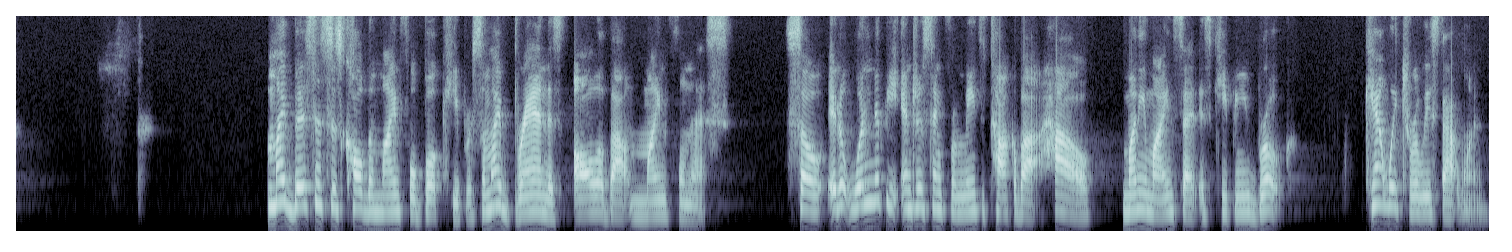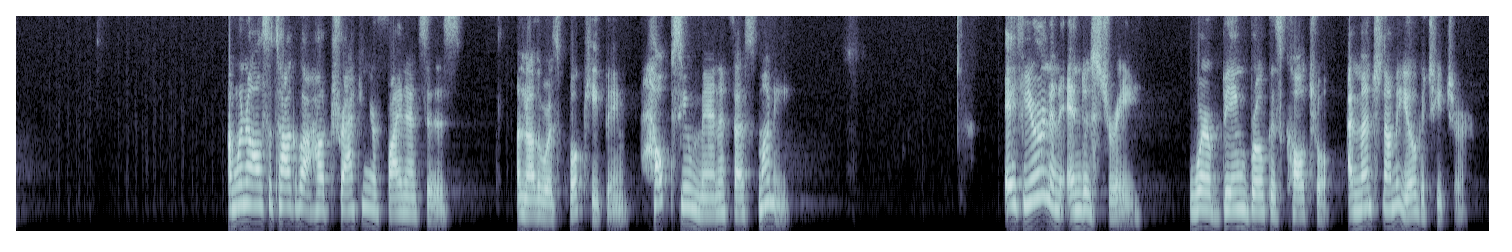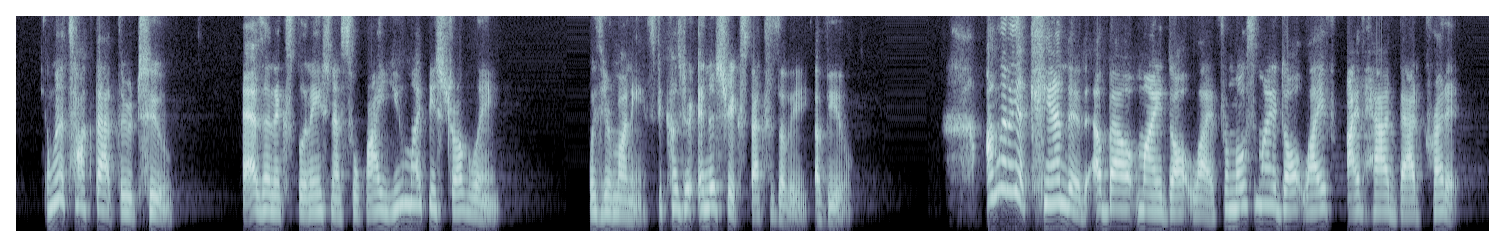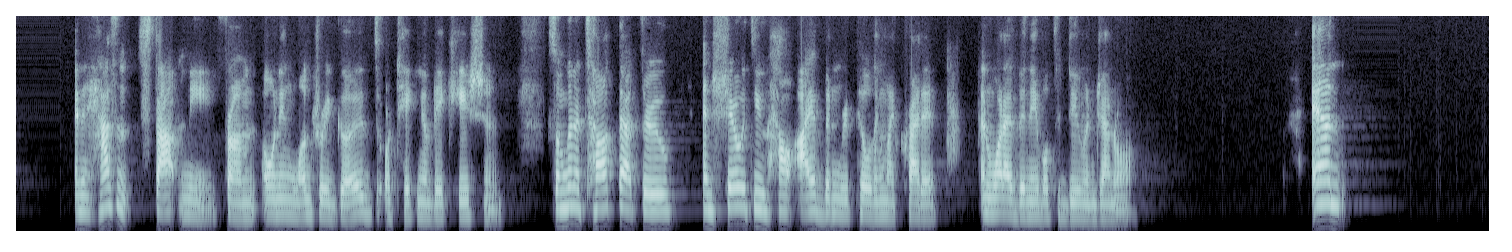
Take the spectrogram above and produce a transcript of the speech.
My business is called the Mindful Bookkeeper. So my brand is all about mindfulness. So it wouldn't it be interesting for me to talk about how money mindset is keeping you broke? Can't wait to release that one. I'm going to also talk about how tracking your finances, in other words, bookkeeping, helps you manifest money if you're in an industry where being broke is cultural, I mentioned I'm a yoga teacher. I'm going to talk that through too as an explanation as to why you might be struggling with your money. It's because your industry expects it of you. I'm going to get candid about my adult life. For most of my adult life, I've had bad credit. and it hasn't stopped me from owning luxury goods or taking a vacation. So I'm going to talk that through and share with you how I've been rebuilding my credit and what I've been able to do in general. And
